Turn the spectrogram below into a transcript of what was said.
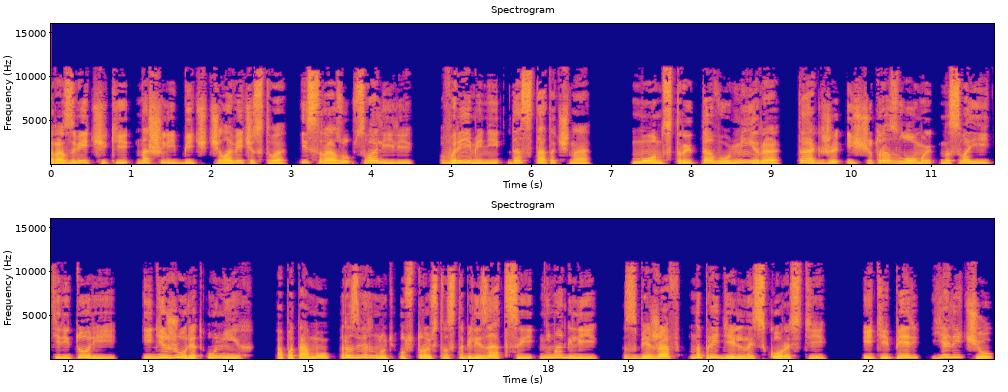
Разведчики нашли бич человечества и сразу свалили. Времени достаточно. Монстры того мира также ищут разломы на своей территории и дежурят у них, а потому развернуть устройство стабилизации не могли, сбежав на предельной скорости. И теперь я лечу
